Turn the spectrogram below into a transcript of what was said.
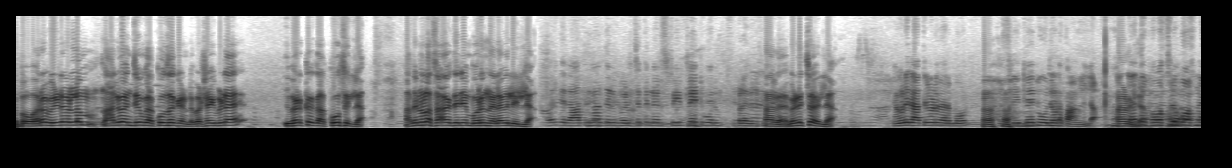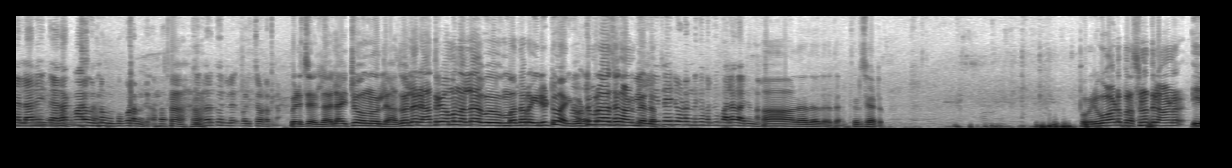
ഇപ്പോൾ ഓരോ വീടുകളിലും നാലും അഞ്ചും കക്കൂസൊക്കെ ഉണ്ട്. പക്ഷേ ഇവിടെ ഇവർക്ക് കക്കൂസ് ഇല്ല അതിനുള്ള സാഹചര്യം പോലും നിലവിലില്ല. അതെ വെളിച്ചമില്ല. ഞങ്ങൾ രാത്രി ഇവിടെ വരുമ്പോൾ സ്ട്രീറ്റ് ലൈറ്റ് പോലും ഇവിടെ കാണില്ല. പോസ്റ്റിലും പോസ്റ്റിനും എല്ലാവരും നേതാക്കന്മാരെ വീടിന് മുമ്പ് കൂടെ ഉണ്ട്. ഇവർക്ക് ഒരു വെളിച്ചം ഇല്ല. വെളിച്ചമില്ല. ലൈറ്റോ ഒന്നുമില്ല. അതുമല്ല രാത്രി ആകുമ്പോൾ നല്ല എന്താ പറയുക ഇരുട്ടുമായിരിക്കും. ഒട്ടും പ്രകാശം കാണില്ലല്ലോ. സ്ട്രീറ്റ് ലൈറ്റ് ഇവിടെ ഉണ്ടെങ്കിൽ ഇവർക്ക് പല കാര്യം ആ അതെ അതെ അതെ അതെ. തീർച്ചയായിട്ടും. ഇപ്പോൾ ഒരുപാട് പ്രശ്നത്തിലാണ് ഈ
